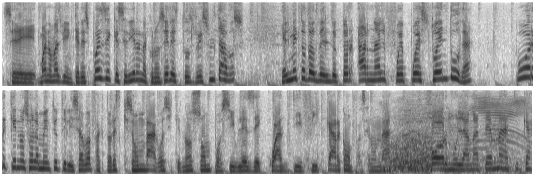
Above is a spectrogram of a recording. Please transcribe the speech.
se, bueno, más bien que después de que se dieron a conocer estos resultados, el método del Dr. Arnold fue puesto en duda porque no solamente utilizaba factores que son vagos y que no son posibles de cuantificar como para hacer una fórmula matemática.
